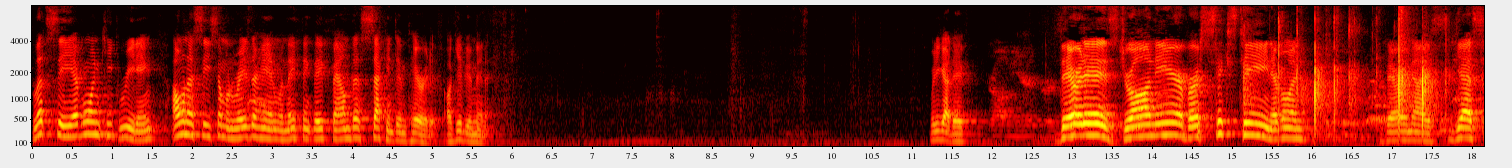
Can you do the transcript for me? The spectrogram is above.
Let's see, everyone keep reading. I want to see someone raise their hand when they think they found the second imperative. I'll give you a minute. What do you got, Dave? There it is. Draw near, verse 16. Everyone, very nice. Yes.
